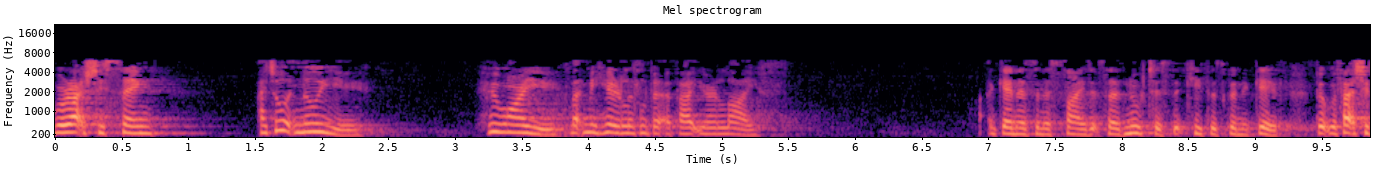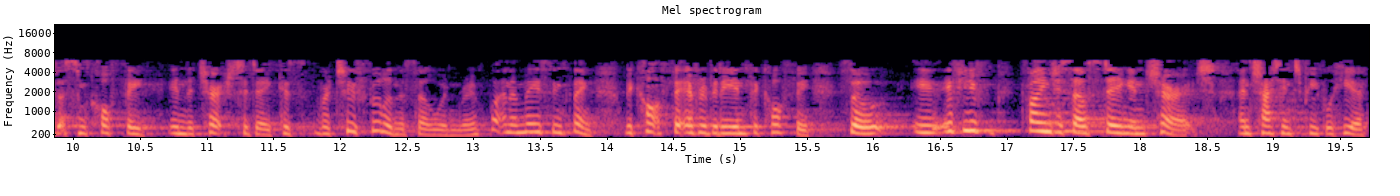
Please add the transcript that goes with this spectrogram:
we're actually saying, I don't know you. Who are you? Let me hear a little bit about your life. Again, as an aside, it's a notice that Keith is going to give. But we've actually got some coffee in the church today because we're too full in the Selwyn room. What an amazing thing. We can't fit everybody in for coffee. So if you find yourself staying in church and chatting to people here,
